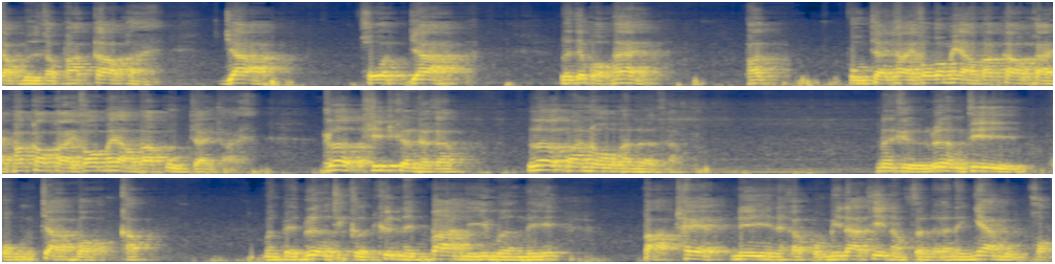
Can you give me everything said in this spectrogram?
จับมือกับพรรคก้าวไกลยากโคตรยากแล้วจะบอกให้พรรคภูมิใจไทยเขาก็ไม่เอาพรรคก้าวไกลพรรคก้าวไกลเขาไม่เอาพรรคภูมิใจไทย เลิกคิดกันเถอะครับ เลิกมาโนกันเลยครับนั่นคือเรื่องที่ผมจะบอกครับ มันเป็นเรื่องที่เกิดขึ้นในบ้านนี้เมืองนี้ ประเทศนี้นะครับ ผมมีหน้าที่นำเสนอในแง่มุมของ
